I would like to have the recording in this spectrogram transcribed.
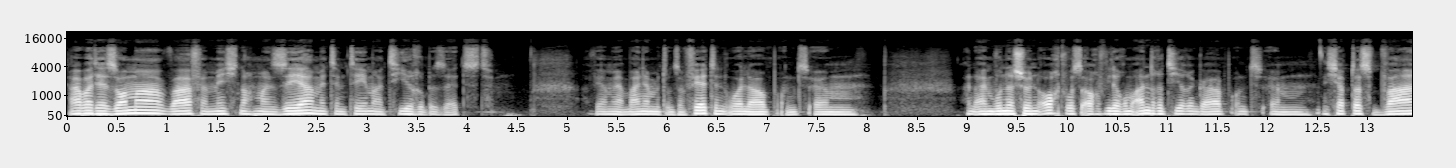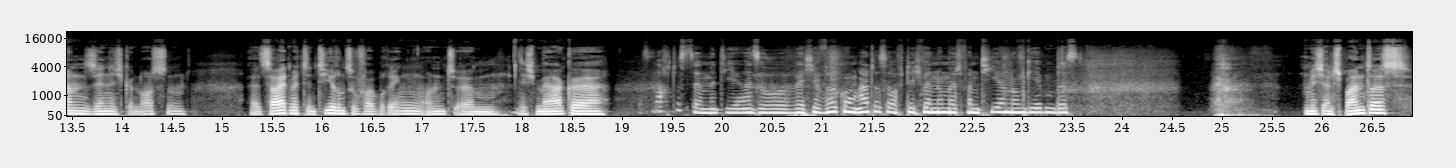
Aber der Sommer war für mich nochmal sehr mit dem Thema Tiere besetzt. Wir haben ja, waren ja mit unserem Pferd in Urlaub und ähm, an einem wunderschönen Ort, wo es auch wiederum andere Tiere gab. Und ähm, ich habe das wahnsinnig genossen, äh, Zeit mit den Tieren zu verbringen. Und ähm, ich merke. Was macht es denn mit dir? Also welche Wirkung hat es auf dich, wenn du mit von Tieren umgeben bist? Mich entspannt es,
